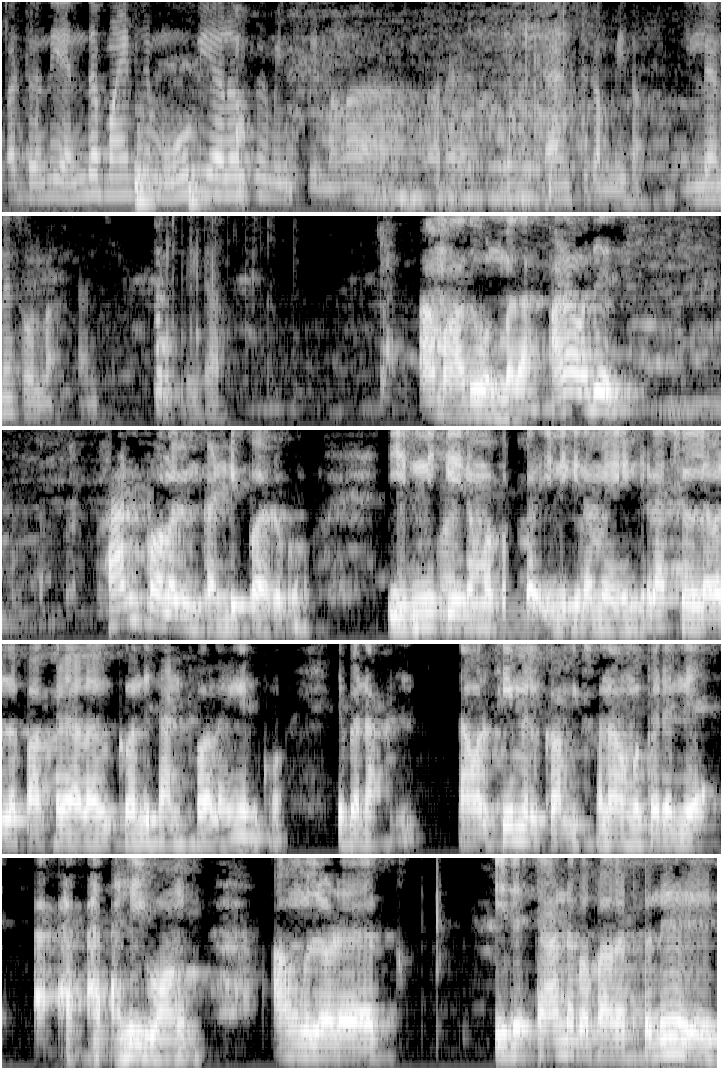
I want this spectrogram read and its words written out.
பட் வந்து எந்த பாயிண்ட்லையும் மூவி அளவுக்கு மீன் ஸ்ட்ரீம் எல்லாம் வர சான்ஸ் கம்மி தான். இல்லைன்னே சொல்லலாம் சான்ஸ் ரைட்டா ஆமா அது உண்மைதான். ஆனா வந்து ஃபேன் ஃபாலோவிங் கண்டிப்பா இருக்கும். இன்னைக்கு நம்ம பார்க்க- இன்னைக்கு நம்ம இன்டர்நேஷனல் லெவல்ல பாக்குற அளவுக்கு வந்து ஃபேன் ஃபாலோயிங் இருக்கும். இப்ப நான் நான் ஒரு ஃபீமேல் காமிக்ஸ் வந்து அவங்க பேர் வந்து அலி வாங். அவங்களோட இது ஸ்டாண்டப்பை பார்க்கறதுக்கு வந்து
